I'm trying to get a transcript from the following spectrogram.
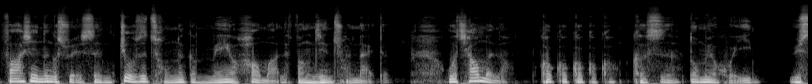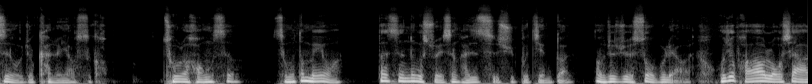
发现那个水声就是从那个没有号码的房间传来的。我敲门了，叩叩叩叩叩，可是都没有回应。于是我就看了钥匙孔，除了红色，什么都没有啊。但是那个水声还是持续不间断。那我就觉得受不了了，我就跑到楼下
